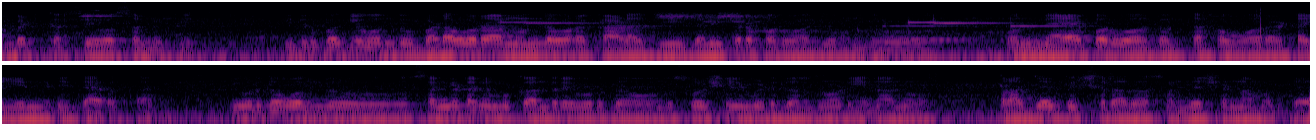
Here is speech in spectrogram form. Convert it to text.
ಅಂಬೇಡ್ಕರ್ ಸೇವಾ ಸಮಿತಿ, ಇದ್ರ ಬಗ್ಗೆ ಒಂದು ಬಡವರ, ನೊಂದವರ ಕಾಳಜಿ, ದಲಿತರ ಪರವಾಗಿ ಒಂದು ಒಂದು ನ್ಯಾಯಪರವಾದಂತಹ ಹೋರಾಟ ಏನು ನಡೀತಾ ಇರುತ್ತೆ, ಇವ್ರದ್ದು ಒಂದು ಸಂಘಟನೆ ಮುಖಾಂತರ ಇವ್ರದ್ದು ಒಂದು ಸೋಷಿಯಲ್ ಮೀಡಿಯಾದಲ್ಲಿ ನೋಡಿ ನಾನು ರಾಜ್ಯಾಧ್ಯಕ್ಷರಾದ ಸಂದೇಶಣ್ಣ ಮತ್ತು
